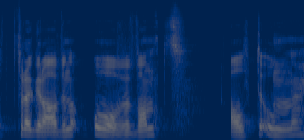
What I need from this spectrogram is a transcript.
opp fra graven og overvant alt det onde?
